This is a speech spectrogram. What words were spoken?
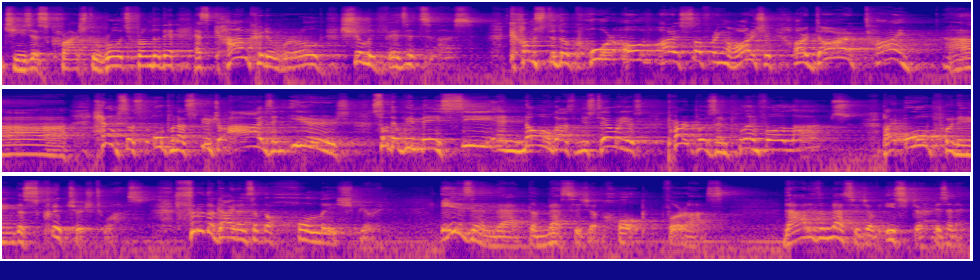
Jesus Christ, who rose from the dead, has conquered the world, surely visits us, comes to the core of our suffering, hardship, our dark time Ah, helps us to open our spiritual eyes and ears so that we may see and know God's mysterious purpose and plan for our lives by opening the scriptures to us through the guidance of the Holy Spirit. Isn't that the message of hope for us? That is the message of Easter, isn't it?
